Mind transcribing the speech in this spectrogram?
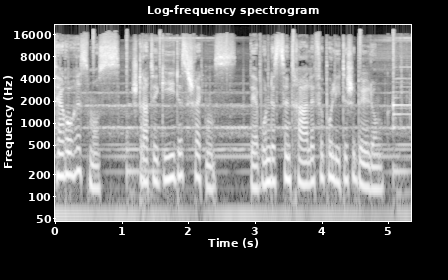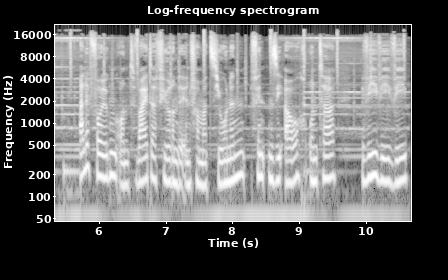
Terrorismus, Strategie des Schreckens der Bundeszentrale für politische Bildung. Alle Folgen und weiterführende Informationen finden Sie auch unter www.bpb.de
